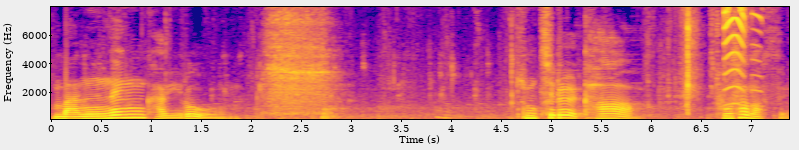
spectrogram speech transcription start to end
만능 가위로 김치를 다 조사놨어요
